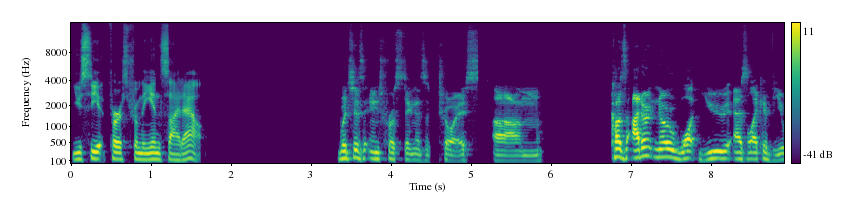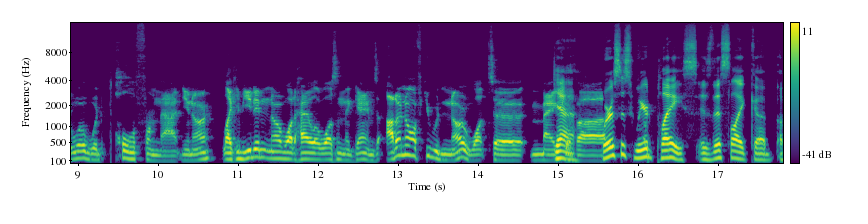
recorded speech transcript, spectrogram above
you see it first from the inside out. which is interesting as a choice. Um, because I don't know what you, as like a viewer, would pull from that. You know, like if you didn't know what Halo was in the games, I don't know if you would know what to make Yeah, of. Uh, Where's this weird place? Is this like a a,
